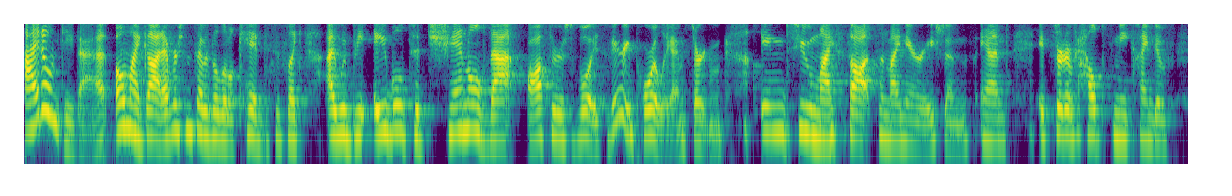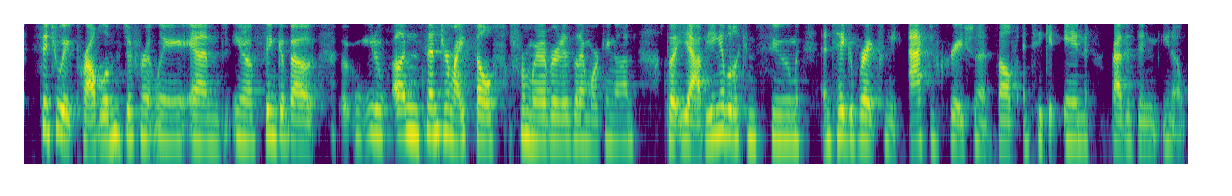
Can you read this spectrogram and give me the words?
I don't do that. Oh my God. Ever since I was a little kid, this is like I would be able to channel that author's voice very poorly, I'm certain, into my thoughts and my narrations. And it sort of helps me kind of situate problems differently and, you know, think about, you know, uncenter myself from whatever it is that I'm working on. But yeah, being able to consume and take a break from the act of creation itself and take it in rather than, you know,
